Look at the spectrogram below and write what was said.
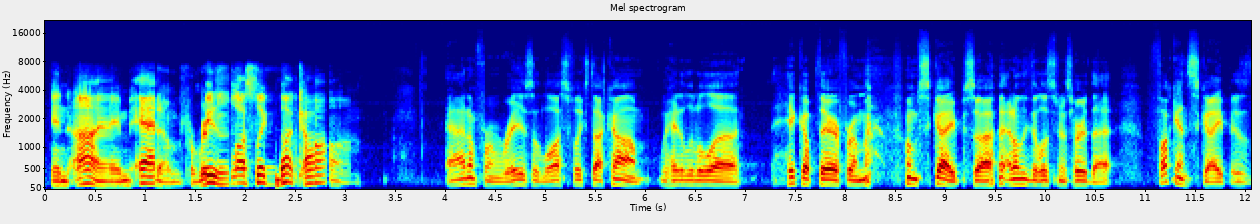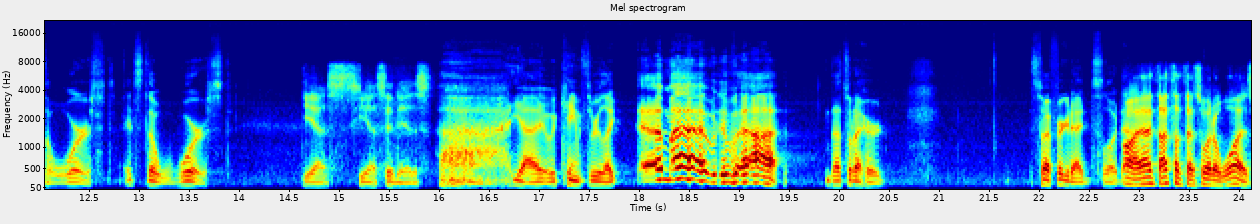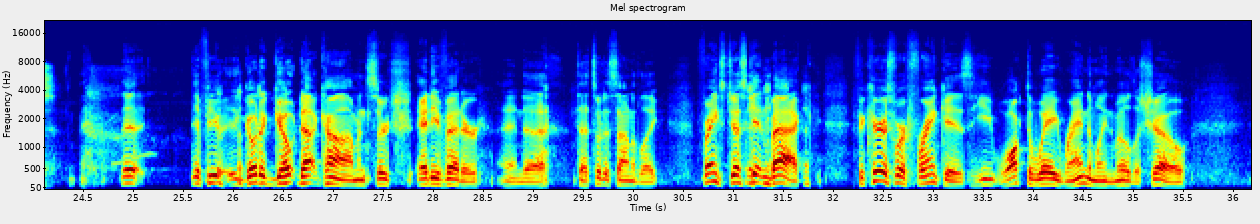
And I'm Adam from RaiserLostFlick.com. Adam from RaiseTheLostFlix.com. We had a little uh, hiccup there from, from Skype, so I don't think the listeners heard that. Fucking Skype is the worst. It's the worst. Yes, yes, it is. Yeah, it came through like, um, ah. that's what I heard. So I figured I'd slow it Oh, down. I, I thought that's what it was. Uh, if you go to goat.com and search Eddie Vedder, and uh, that's what it sounded like. Frank's just getting back. if you're curious where Frank is, he walked away randomly in the middle of the show,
